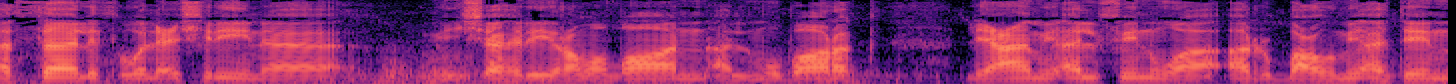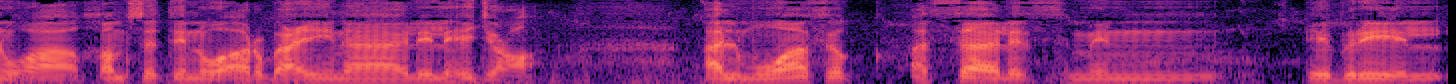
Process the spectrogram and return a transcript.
الثالث والعشرين من شهر رمضان المبارك لعام ألف وأربعمائة وخمسة وأربعين للهجرة. الموافق الثالث من إبريل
